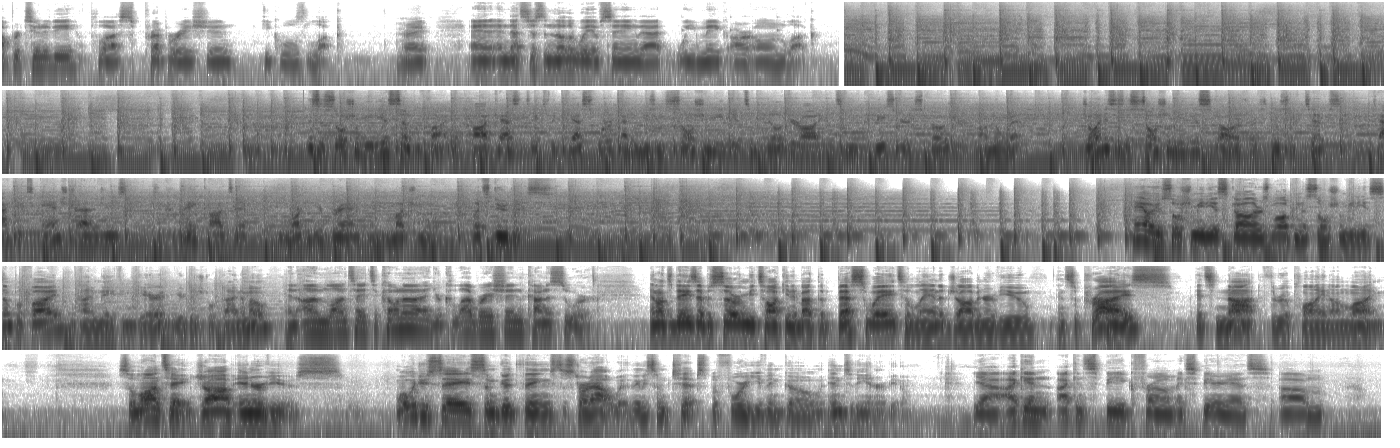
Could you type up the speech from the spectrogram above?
opportunity plus preparation equals luck, mm. right? And and that's just another way of saying that we make our own luck. This is Social Media Simplified, a podcast that takes the guesswork out of using social media to build your audience and increase your exposure on the web. Join us as a social media scholar for exclusive tips, tactics, and strategies to create content, market your brand, and much more. Let's do this. Hey, all you social media scholars, welcome to Social Media Simplified. I'm Nathan Garrett, your digital dynamo. And I'm Lante Tacona, your collaboration connoisseur. And on today's episode, we're going to be talking about the best way to land a job interview. And surprise, it's not through applying online. So, Lante, job interviews. What would you say some good things to start out with? Maybe some tips before you even go into the interview. Yeah, I can I can speak from experience. Um,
